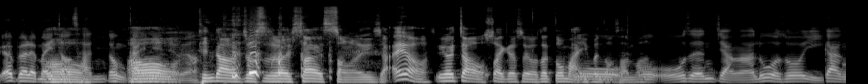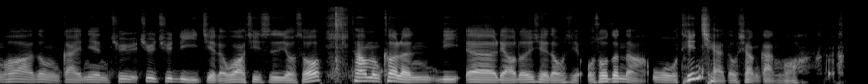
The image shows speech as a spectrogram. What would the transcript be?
要不要来买早餐？这种概念有没有？听到就是会稍微爽了一下，哎呦，因为叫我帅哥，所以我再多买一份早餐吗？我我只能讲啊，如果说以干话这种概念去去去理解的话，其实有时候他们客人理呃聊的一些东西，我说真的。我听起来都像干话，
